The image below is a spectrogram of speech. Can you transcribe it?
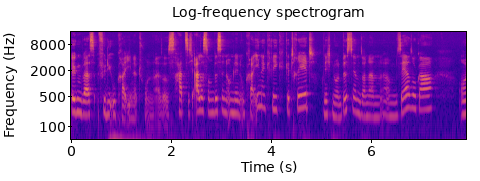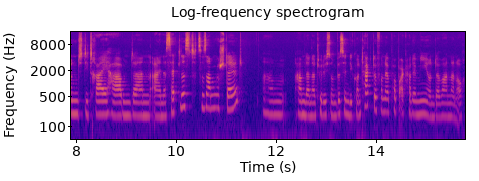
irgendwas für die Ukraine tun. Also es hat sich alles so ein bisschen um den Ukraine-Krieg gedreht, nicht nur ein bisschen, sondern ähm, sehr sogar. Und die drei haben dann eine Setlist zusammengestellt, ähm, haben dann natürlich so ein bisschen die Kontakte von der Popakademie und da waren dann auch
